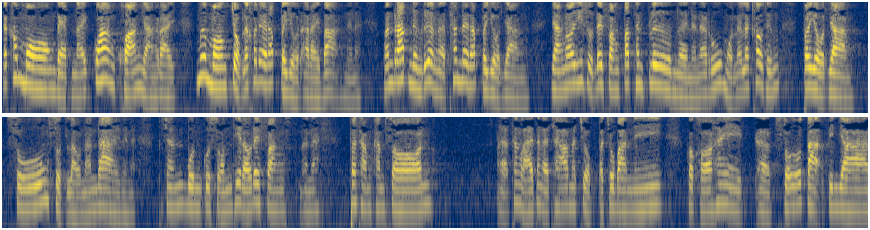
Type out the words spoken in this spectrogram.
แล้วเขามองแบบไหนกว้างขวางอย่างไร เมื่อมองจบแล้วเขาได้รับประโยชน์อะไรบ้างเนี่ยนะมันรับหนึ่งเรื่องอะท่านได้รับประโยชน์อย่าง อย่างน้อยที่สุดได้ฟังปั๊บท่านปลื้มเลยนะนะรู้หมดแล้วแล้วเข้าถึงประโยชน์อย่างสูงสุดเหล่านั้นได้เนี่ยนะเพราะฉะนั้นบุญกุศลที่เราได้ฟังนะนะพระธรรมคำสอน ทั้งหลายตั้งแต่เช้ามาจบปัจจุบันนี้ ก็ขอให้โสตะวิญญาณ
